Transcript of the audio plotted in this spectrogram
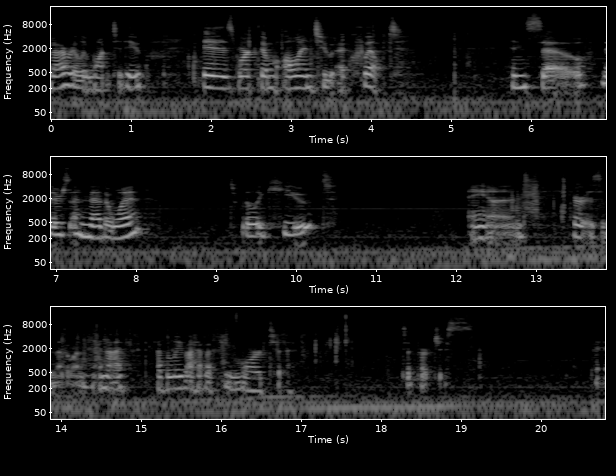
what I really want to do is work them all into a quilt. And so there's another one. It's really cute. And here is another one. And I, I believe I have a few more to, to purchase. But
